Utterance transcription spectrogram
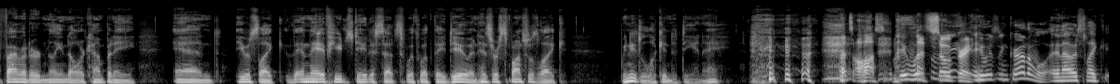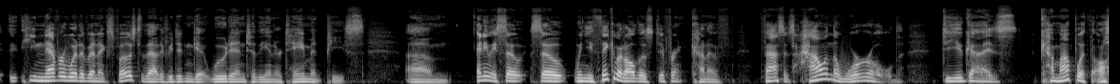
five hundred million dollar company, and he was like, and they have huge data sets with what they do, and his response was like, "We need to look into DNA." That's awesome. it was That's so great. It was incredible. And I was like, he never would have been exposed to that if he didn't get wooed into the entertainment piece. Um, anyway, so so when you think about all those different kind of facets, how in the world do you guys come up with all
